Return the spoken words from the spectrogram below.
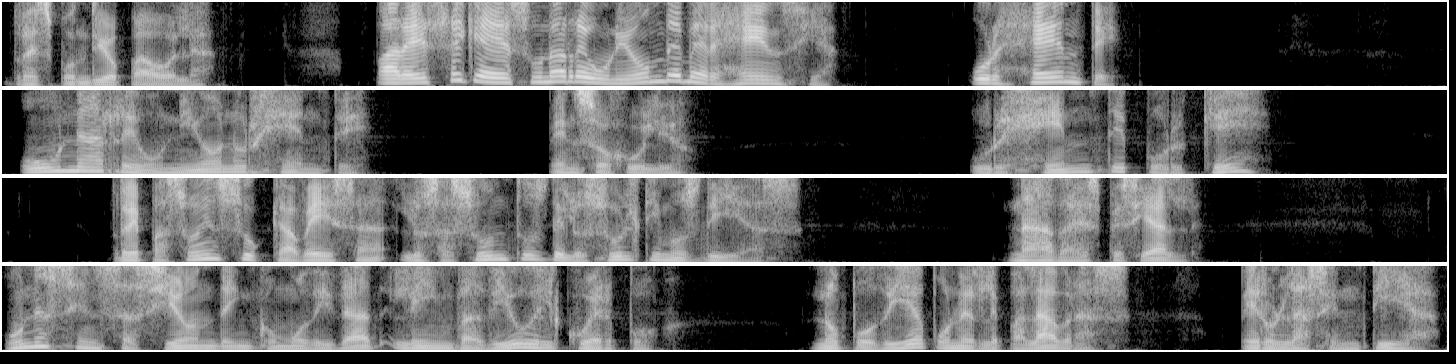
respondió Paola. Parece que es una reunión de emergencia. Urgente. Una reunión urgente, pensó Julio. ¿Urgente por qué? Repasó en su cabeza los asuntos de los últimos días. Nada especial. Una sensación de incomodidad le invadió el cuerpo. No podía ponerle palabras, pero la sentía.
